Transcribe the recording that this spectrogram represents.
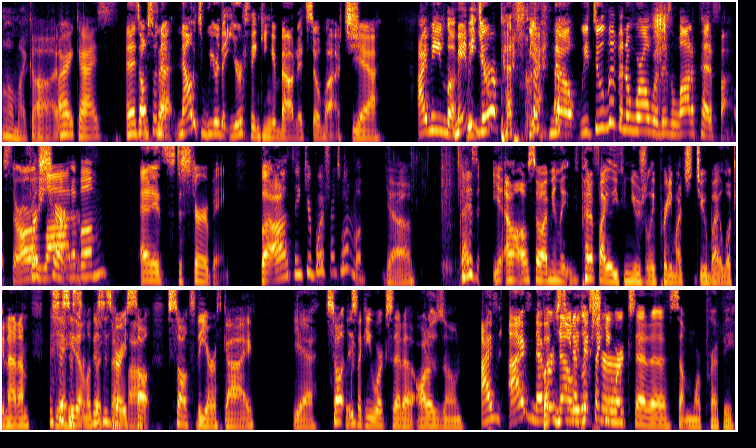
Oh my god. All right, guys. And it's also now, it's weird that you're thinking about it so much. Yeah. I mean, look, Maybe you're a pedophile. Yeah, no, we do live in a world where there's a lot of pedophiles. There are For a lot sure. of them, and it's disturbing. But I don't think your boyfriend's one of them. Yeah. Guys, yeah. Also, I mean, like pedophile, you can usually pretty much do by looking at him. This Yeah, is he just- look this like is very salt salt to the earth guy. Yeah, So looks like he works at a AutoZone. I've I've never but no, seen a he looks picture. like he works at a something more preppy.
